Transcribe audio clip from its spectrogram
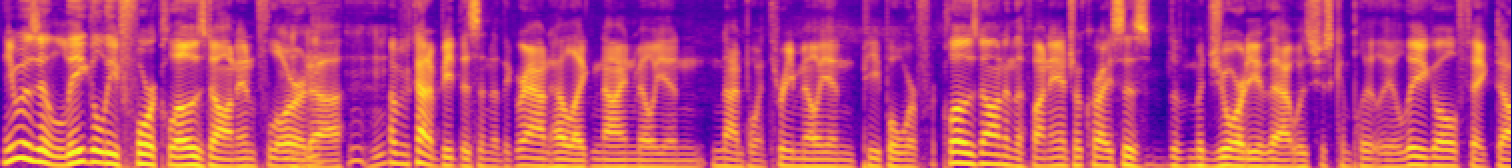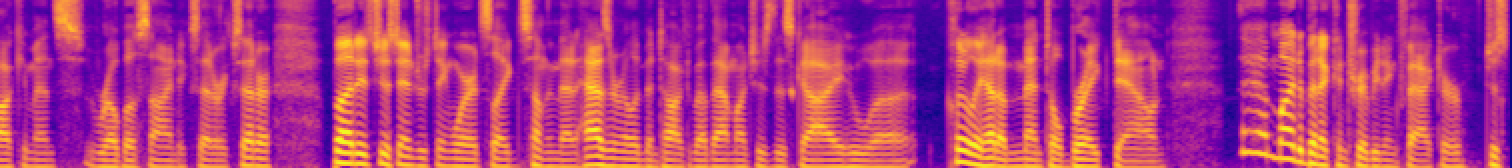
he was illegally foreclosed on in Florida. mhm. Uh, We've kind of beat this into the ground. How like 9 million, 9.3 million people were foreclosed on in the financial crisis. The majority of that was just completely illegal, fake documents, robo signed, et cetera, et cetera. But it's just interesting where it's like something that hasn't really been talked about that much is this guy who uh, clearly had a mental breakdown. That might have been a contributing factor. Just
